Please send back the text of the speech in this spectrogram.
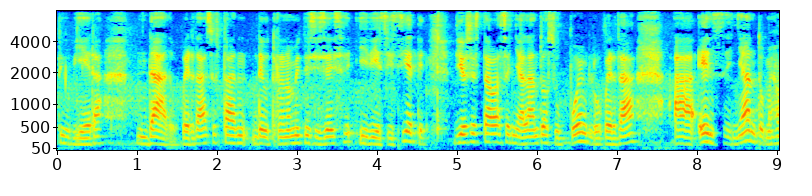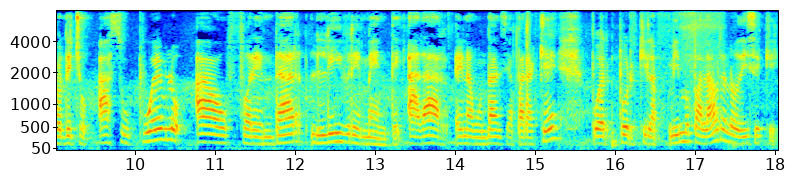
te hubiera dado, ¿verdad? Eso está en Deuteronomios 16 y 17. Dios estaba señalando a su pueblo, ¿verdad? enseñando, mejor dicho, a su pueblo a ofrendar libremente, a dar en abundancia. ¿Para qué? porque la misma palabra lo dice que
